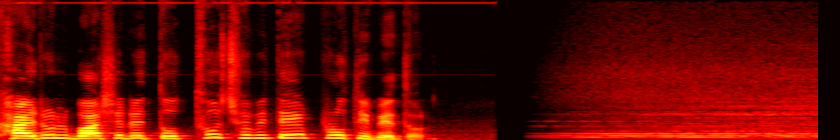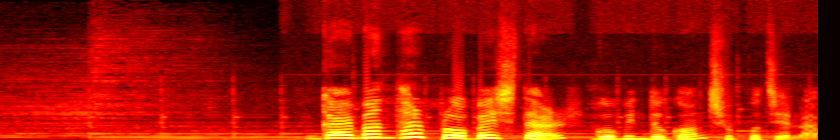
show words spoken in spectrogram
খায়রুল বাসারের তথ্য ছবিতে প্রতিবেদন। গাইবান্ধার প্রবেশদ্বার গোবিন্দগঞ্জ উপজেলা।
